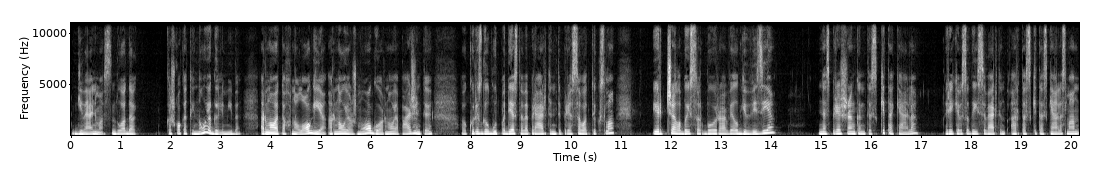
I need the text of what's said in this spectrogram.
gyvenimas duoda kažkokią tai naują galimybę, ar naują technologiją, ar naują žmogų, ar naują pažinti, uh, kuris galbūt padės tave priartinti prie savo tikslo. Ir čia labai svarbu yra vėlgi vizija, nes prieš renkantis kitą kelią reikia visada įsivertinti, ar tas kitas kelias man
